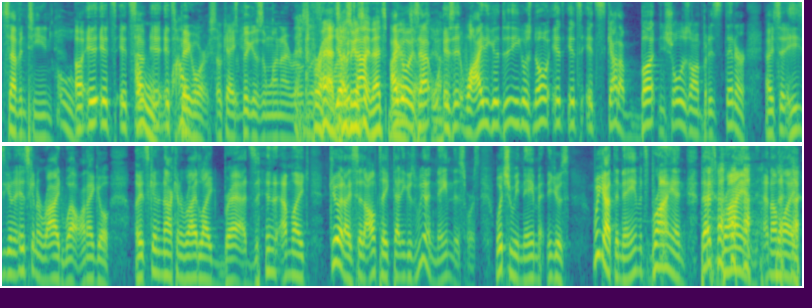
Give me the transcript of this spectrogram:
17. Uh, it, it's it's a, Oh, it- it's a big horse. Okay. as big as the one I rode. That's with. Brad's. I was going to not- say, that's I go, is that house, is it wide? He goes, he goes, no, it, it's it's got a butt and shoulders on, it, but it's thinner. I said he's gonna it's gonna ride well, and I go, it's gonna not gonna ride like Brad's, and I'm like, good. I said I'll take that. And he goes, we gotta name this horse. What should we name it? And he goes, we got the name. It's Brian. That's Brian. and I'm like,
